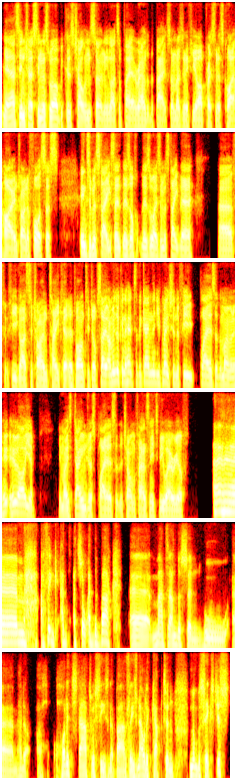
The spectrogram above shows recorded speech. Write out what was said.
Yeah, that's interesting as well because Charlton certainly like to play it around at the back. So imagine if you are pressing us quite high and trying to force us into mistakes, there's there's always a mistake there uh, for, you guys to try and take advantage of. So I mean, looking ahead to the game, then you've mentioned a few players at the moment. Who, who are your your most dangerous players that the Charlton fans need to be wary of? Um, I think at, so. At the back, uh, Mads Andersen, who um, had a, a, horrid start to a season at Barnsley, he's now the captain, number six. Just,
